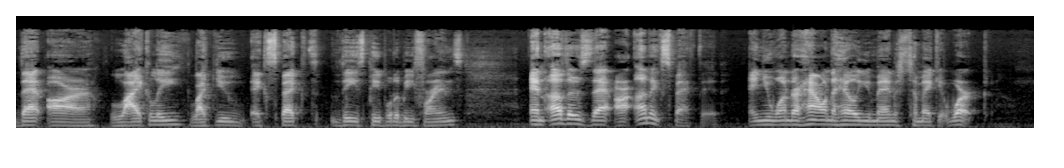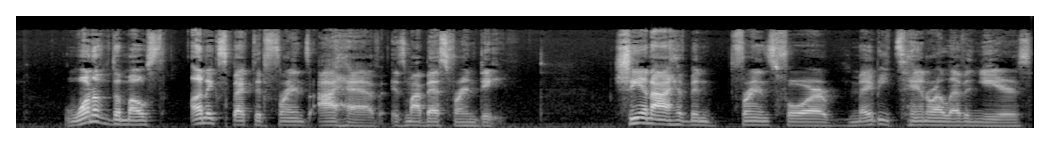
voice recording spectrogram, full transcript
that are likely, like you expect these people to be friends, and others that are unexpected, and you wonder how in the hell you managed to make it work. One of the most unexpected friends I have is my best friend D. She and I have been friends for maybe 10 or 11 years,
